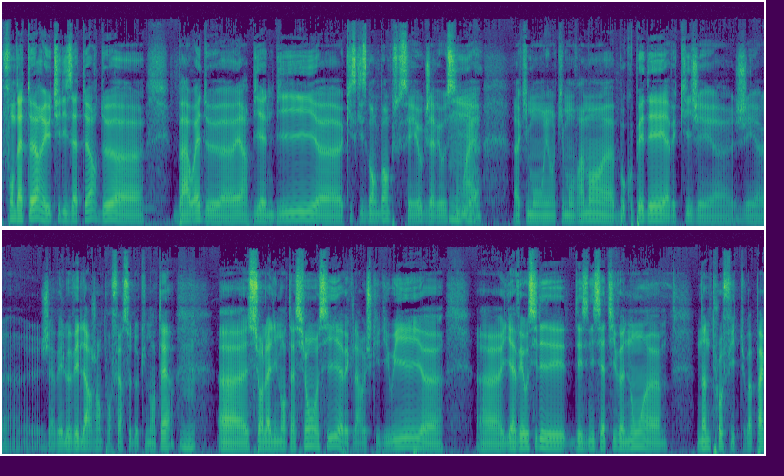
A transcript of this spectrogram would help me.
fondateurs et utilisateurs de, euh, bah ouais, de euh, Airbnb, euh, KissKissBankBank, parce que c'est eux que j'avais aussi, Ouais. Euh, qui m'ont qui m'ont vraiment euh, beaucoup aidé, et avec qui j'ai euh, j'avais levé de l'argent pour faire ce documentaire. Mhm. Sur l'alimentation aussi, avec La Ruche qui dit oui. Il y avait aussi des, des initiatives non non-profit, tu vois, pas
